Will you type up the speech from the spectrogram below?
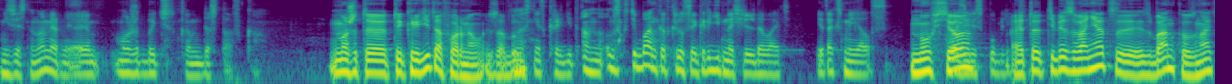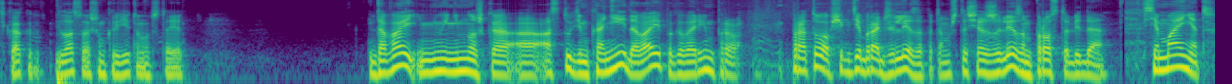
Неизвестный номер, э, может быть, какая-нибудь доставка. Может, э, ты кредит оформил и забыл? У нас нет кредита. А, ну, у нас, кстати, банк открылся, и кредит начали давать. Я так смеялся. Ну все, это тебе звонят из банка узнать, как дела с вашим кредитом обстоят. Давай мы немножко остудим коней, давай поговорим про, про то вообще, где брать железо, потому что сейчас с железом просто беда. Все майнят,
